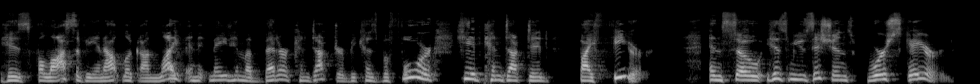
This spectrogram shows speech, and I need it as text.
his philosophy and outlook on life and it made him a better conductor because before he had conducted by fear. And so his musicians were scared.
